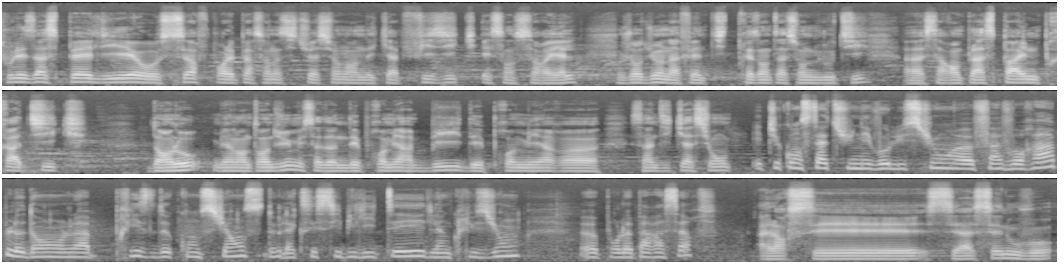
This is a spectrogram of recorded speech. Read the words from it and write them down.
tous les aspects liés au surf pour les personnes en situation de handicap physique et sensoriel. Aujourd'hui, on a fait une petite présentation de l'outil. Euh, ça remplace pas une pratique dans l'eau, bien entendu, mais ça donne des premières billes, des premières euh, indications. Et tu constates une évolution euh, favorable dans la prise de conscience de l'accessibilité, de l'inclusion euh, pour le parasurf? Alors c'est assez nouveau.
